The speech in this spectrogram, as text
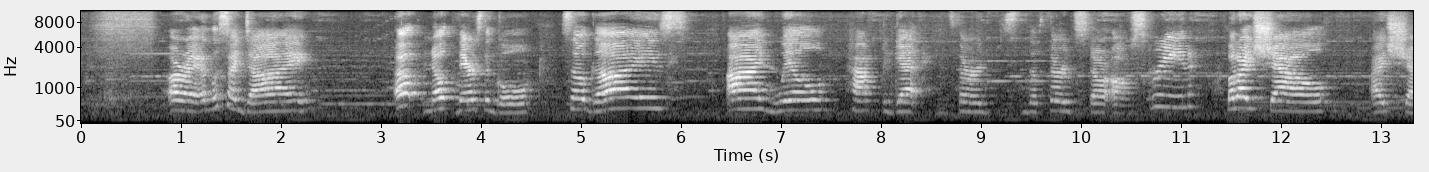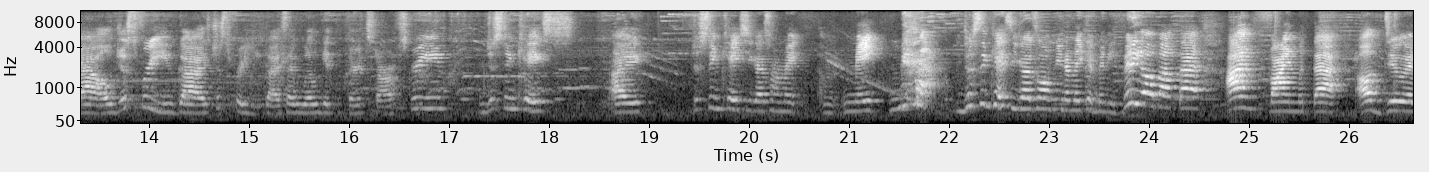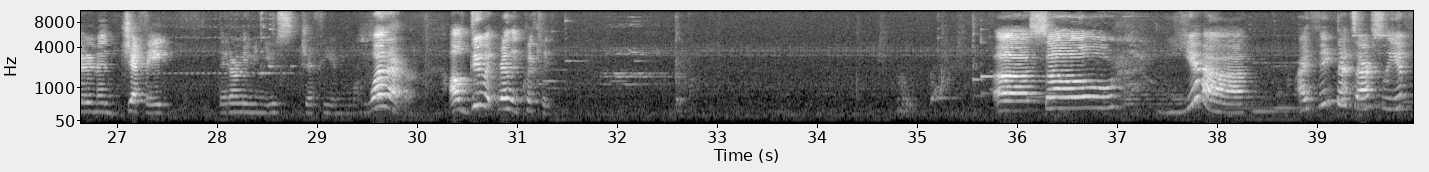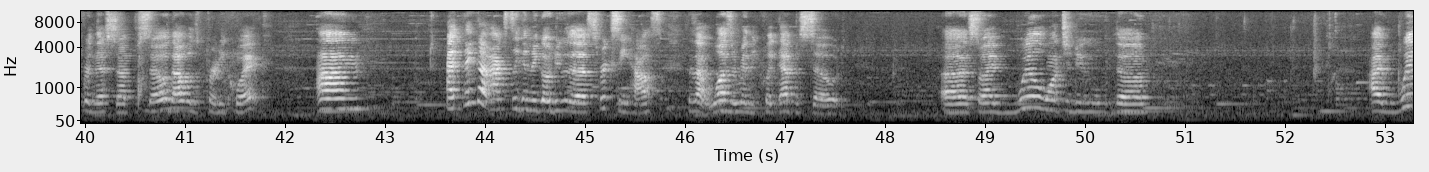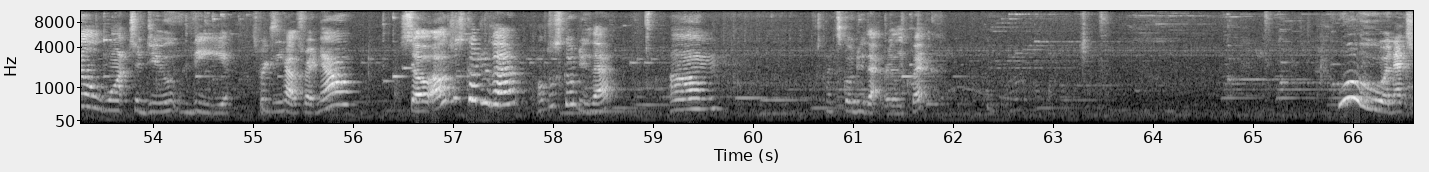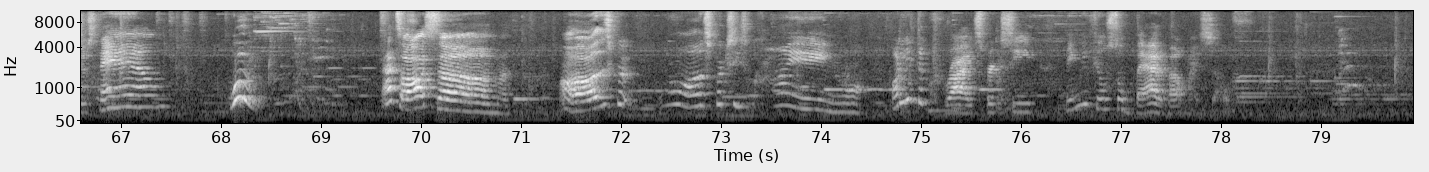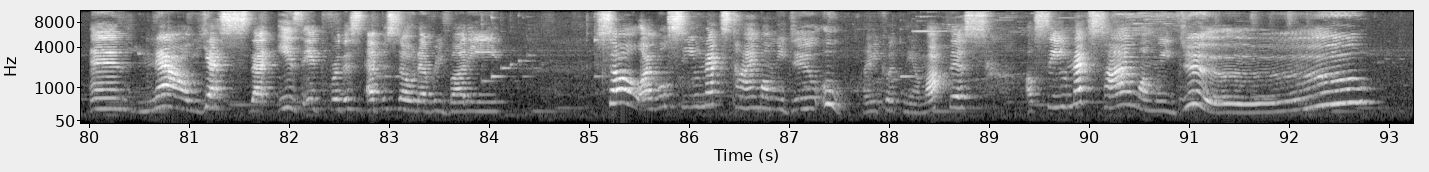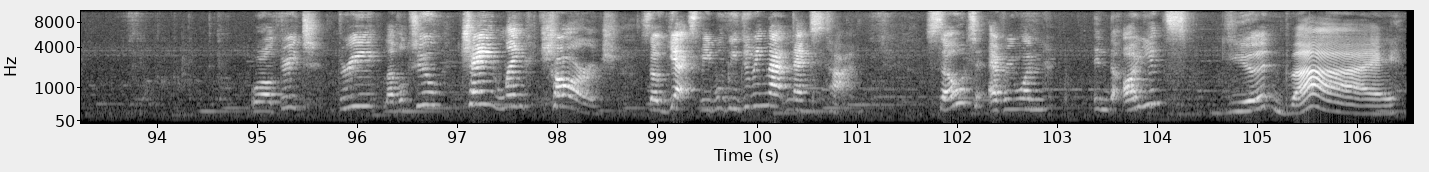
Alright, unless I die. Oh, nope, there's the goal. So, guys, I will have to get third the third star off screen, but I shall. I shall, just for you guys, just for you guys, I will get the third star off screen. And just in case I, just in case you guys want to make, make, just in case you guys want me to make a mini video about that, I'm fine with that. I'll do it in a jiffy. They don't even use jiffy anymore. Whatever. I'll do it really quickly. Uh, so, yeah. I think that's actually it for this episode. That was pretty quick. Um, I think I'm actually going to go do the Sprixie house, because that was a really quick episode. Uh, so I will want to do the... I will want to do the Sprixie house right now. So I'll just go do that. I'll just go do that. Um, let's go do that really quick. Woo, an extra stamp. Woo! That's awesome. Oh, this oh, Sprixie's crying. Why do you have to cry, Sprixie? Make me feel so bad about myself. And now, yes, that is it for this episode, everybody. So, I will see you next time when we do... Ooh, let me quickly unlock this. I'll see you next time when we do... World 3, 3 Level 2, Chain Link Charge. So yes, we will be doing that next time. So to everyone in the audience, goodbye.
